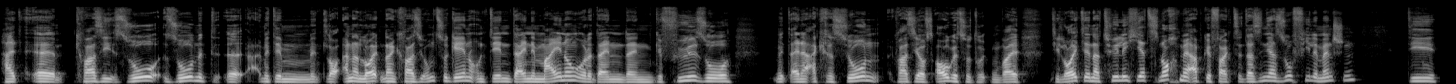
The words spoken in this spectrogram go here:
halt äh, quasi so so mit äh, mit dem mit anderen Leuten dann quasi umzugehen und denen deine Meinung oder dein dein Gefühl so mit einer Aggression quasi aufs Auge zu drücken, weil die Leute natürlich jetzt noch mehr abgefuckt sind. Da sind ja so viele Menschen, die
